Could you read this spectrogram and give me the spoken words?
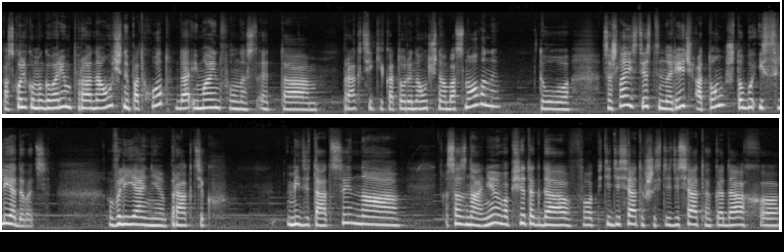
поскольку мы говорим про научный подход, да, и mindfulness — это практики, которые научно обоснованы, то зашла, естественно, речь о том, чтобы исследовать влияние практик медитации на сознание. Вообще тогда в 50-х, 60-х годах э,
